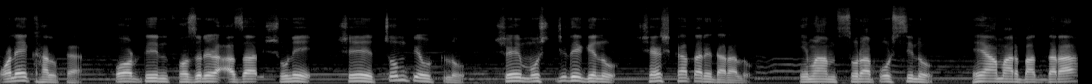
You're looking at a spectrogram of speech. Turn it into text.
অনেক হালকা। পরদিন ফজরের আজান শুনে সে চমকে উঠল। সে মসজিদে গেল, শেষ কাতারে দাঁড়াল। ইমাম সোরা পড়ছিল, হে আমার বাদ্দারা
